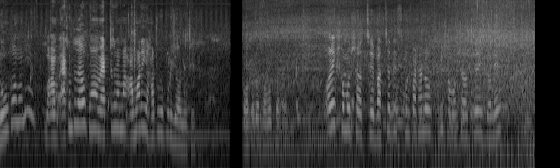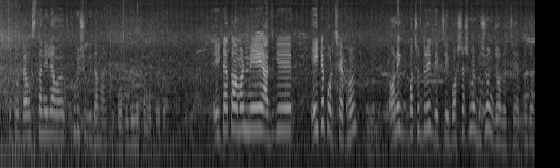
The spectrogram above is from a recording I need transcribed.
নৌকা মানে এখন তো তাও কম একটা সময় আমার- আমার এই হাঁটুর উপরে জল ওঠে। কতটা সমস্যা হয়? অনেক সমস্যা হচ্ছে। বাচ্চাদের স্কুল পাঠানো খুবই সমস্যা হচ্ছে এই জলে একটু ব্যবস্থা নিলে আমার খুবই সুবিধা হয়। কতদিনের সমস্যা এটা? এইটা তো আমার মেয়ে আজকে এইটা পড়ছে এখন। অনেক বছর ধরেই দেখছি। এই বর্ষার সময় ভীষণ জল হচ্ছে এত জল।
